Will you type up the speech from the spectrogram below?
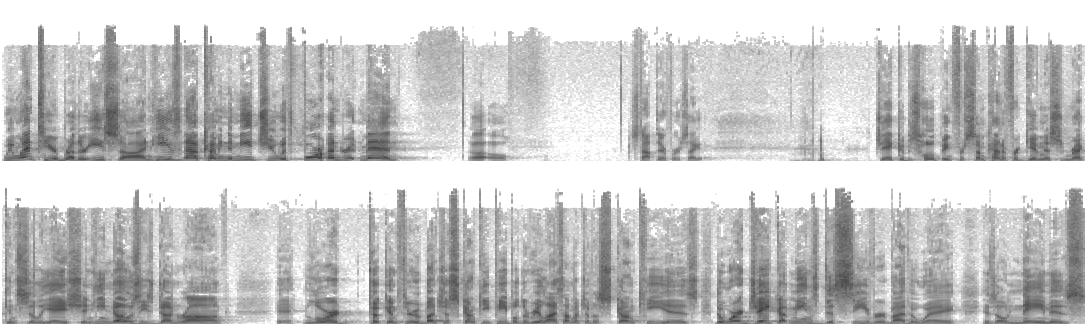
we went to your brother Esau, and he's now coming to meet you with 400 men. Uh oh. Stop there for a second. Jacob is hoping for some kind of forgiveness and reconciliation. He knows he's done wrong. The Lord took him through a bunch of skunky people to realize how much of a skunk he is. The word Jacob means deceiver, by the way. His own name is,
